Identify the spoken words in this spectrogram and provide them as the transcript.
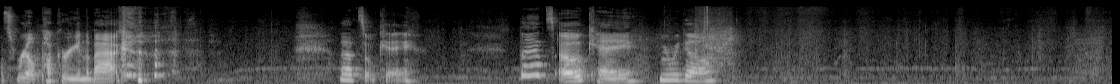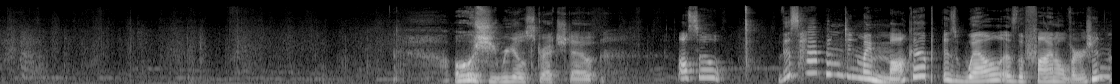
It's real puckery in the back. That's okay. That's okay. Here we go. Oh, she real stretched out. Also, this happened in my mock-up as well as the final version.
